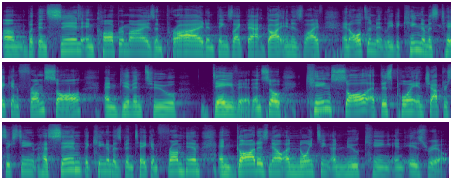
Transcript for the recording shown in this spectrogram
Um, but then sin and compromise and pride and things like that got in his life. And ultimately, the kingdom is taken from Saul and given to David. And so King Saul, at this point in chapter 16, has sinned. The kingdom has been taken from him, and God is now anointing a new king in Israel.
